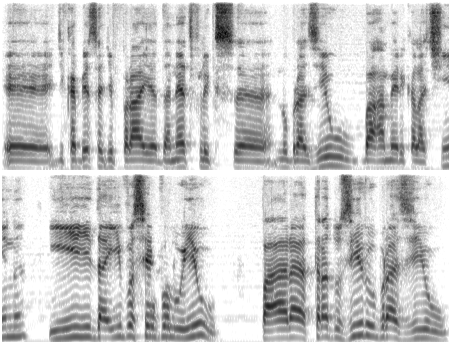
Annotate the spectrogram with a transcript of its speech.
é, de cabeça de praia da Netflix é, no Brasil, barra América Latina. E daí você evoluiu para traduzir o Brasil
